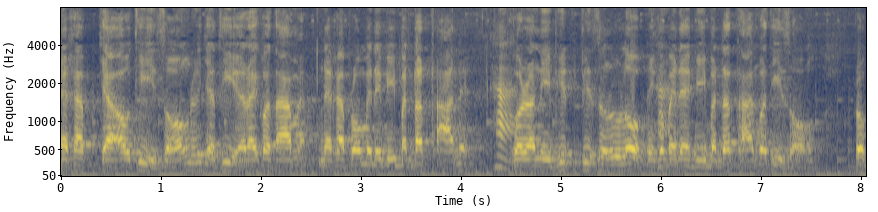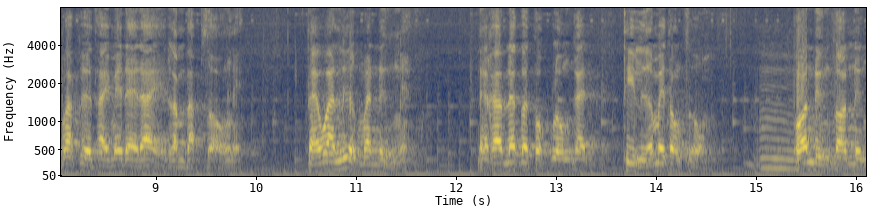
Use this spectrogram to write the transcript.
นะครับจะเอาที่สองหรือจะที่อะไรก็ตามอะนะครับเพราะไม่ได้มีบรรทัดฐานเนี่ยค่ะกรณีพิษพิษณุโลกนี่ก็ค่ะไม่ได้มีบรรทัดฐานว่าที่สองเพราะพรรคเพื่อไทยไม่ได้ได้ลำดับสองเนี่ยแต่ว่าเลือกมาหนึ่งเนี่ยนะครับแล้วก็ตกลงกันที่เหลือไม่ต้องส่งเพราะหนึ่งต่อหนึ่ง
